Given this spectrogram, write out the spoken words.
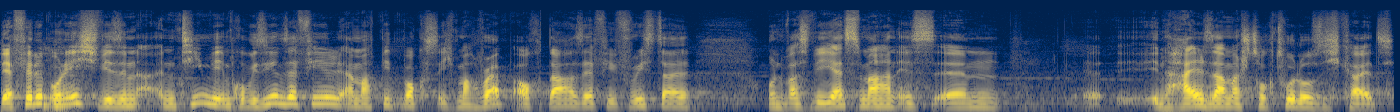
Der Philipp und ich, wir sind ein Team, wir improvisieren sehr viel. Er macht Beatbox, ich mache Rap, auch da sehr viel Freestyle. Und was wir jetzt machen, ist ähm, in heilsamer Strukturlosigkeit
